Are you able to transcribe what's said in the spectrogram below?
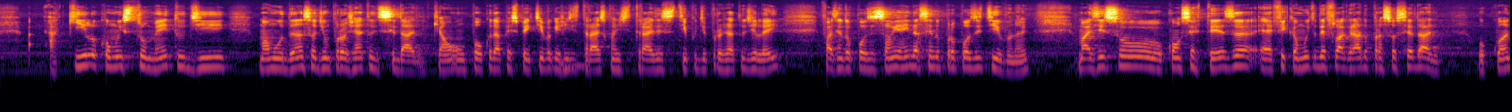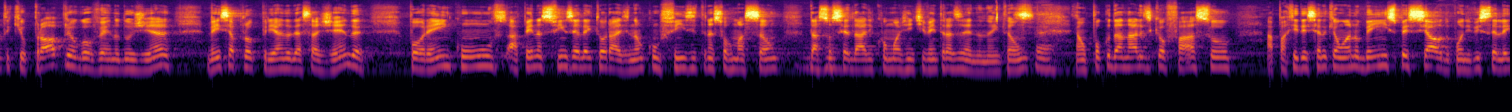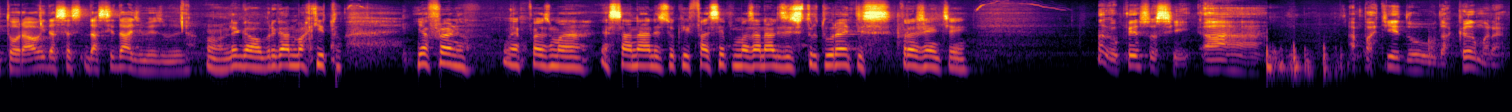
aquilo como instrumento de uma mudança de um projeto de cidade, que é um pouco da perspectiva que a gente traz quando a gente traz esse tipo de projeto de lei, fazendo oposição e ainda sendo propositivo, né? Mas isso, com certeza, é, fica muito deflagrado para a sociedade o quanto que o próprio governo do Jean vem se apropriando dessa agenda, porém com apenas fins eleitorais, não com fins de transformação da uhum. sociedade como a gente vem trazendo, né? Então, certo. é um pouco da análise que eu faço a partir desse ano que é um ano bem especial do ponto de vista eleitoral e da, da cidade mesmo. Né? Oh, legal, obrigado Marquito. E a Frânio, como é que faz uma essa análise do que faz sempre umas análises estruturantes para a gente aí? Não, eu penso assim, a a partir do, da Câmara,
